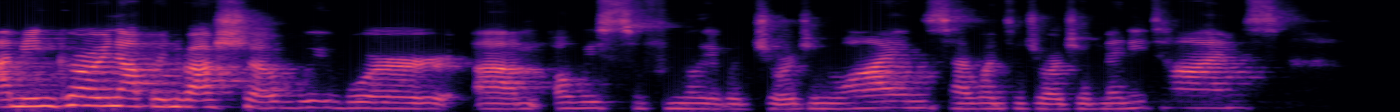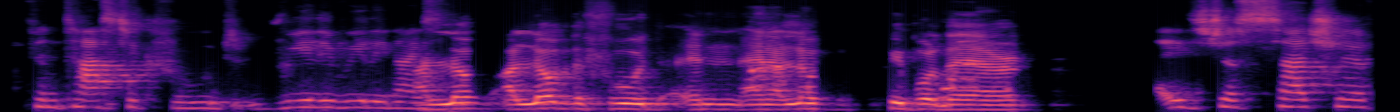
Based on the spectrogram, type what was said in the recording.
I mean, growing up in Russia, we were um, always so familiar with Georgian wines. I went to Georgia many times. Fantastic food, really, really nice. I love, I love the food, and, and I love the people there. It's just such a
